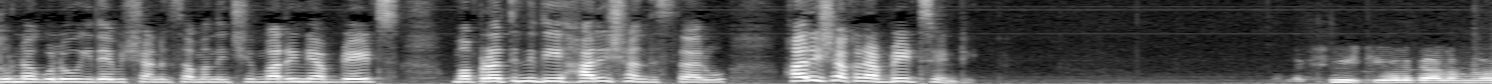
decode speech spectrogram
దుండగులు. ఇదే విషయానికి సంబంధించి మరిన్ని అప్డేట్స్ మా ప్రతినిధి హరీష్ అందిస్తారు. హరీష్ అక్కడ అప్డేట్స్ ఏంటి? లక్ష్మి ఇటీవల కాలంలో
